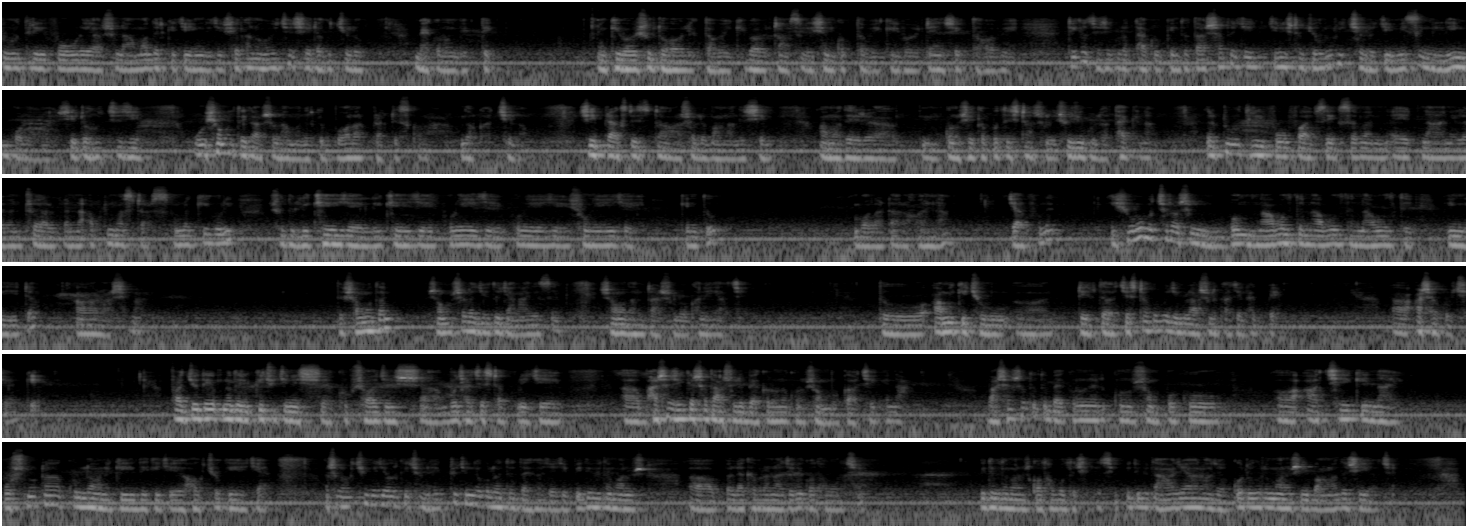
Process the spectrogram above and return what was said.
টু থ্রি ফোরে আসলে আমাদেরকে যে ইংরেজি শেখানো হয়েছে, সেটা ছিল ব্যাকরণ ভিত্তিক। কীভাবে শুদ্ধভাবে লিখতে হবে, কীভাবে ট্রান্সলেশন করতে হবে, কীভাবে টেন্স শিখতে হবে ঠিক আছে, সেগুলো থাকুক, কিন্তু তার সাথে যে জিনিসটা জরুরি ছিল, যে মিসিং লিঙ্ক বলা হয়, সেটা হচ্ছে যে ওই সময় থেকে আসলে আমাদেরকে বলার প্র্যাকটিস করা দরকার ছিল। সেই প্র্যাকটিসটা আসলে বাংলাদেশে আমাদের কোনো শিক্ষা প্রতিষ্ঠান আসলে সুযোগগুলো থাকে না। Two three four five six seven eight nine eleven twelve and up to masters আমরা কী করি? শুধু লিখেই যাই লিখেই যাই, পড়েই যাই পড়েই যাই, শুনেই যাই, কিন্তু বলাটা আর হয় না। যার ফলে এই ষোলো বছর আসলে না বলতে না বলতে না বলতে ইংরেজিটা আর আসে না। তো সমাধান, সমস্যাটা যেহেতু জানা গেছে, সমাধানটা আসলে ওখানেই আছে। তো আমি কিছু টিপস দেওয়ার চেষ্টা করব যেগুলো আসলে কাজে লাগবে। আশা করছি আর কি। ফার্স্ট যদি আপনাদের কিছু জিনিস, খুব সহজ জিনিস বোঝার চেষ্টা করি যে ভাষা শিক্ষার সাথে আসলে ব্যাকরণের কোনো সম্পর্ক আছে কি না ভাষার সাথে তো ব্যাকরণের কোনো সম্পর্ক আছে কি নাই? প্রশ্নটা করলে অনেকেই দেখি যে হকচকে যায়। আসলে হকচকে যাওয়ার কিছু নেই। একটু চিন্তা করলে হয়তো দেখা যায় যে পৃথিবীতে মানুষ লেখাপড়া না জেনে কথা বলছে। পৃথিবীতে মানুষ কথা বলতে শিখেছে। পৃথিবীতে হাজার হাজার, কোটি কোটি মানুষ এই বাংলাদেশেই আছে।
